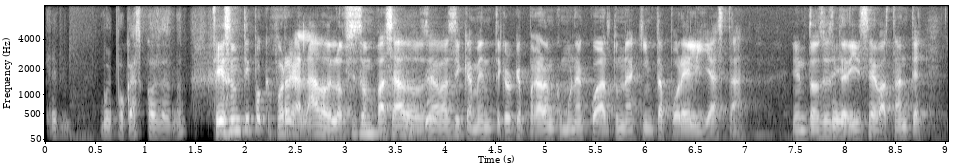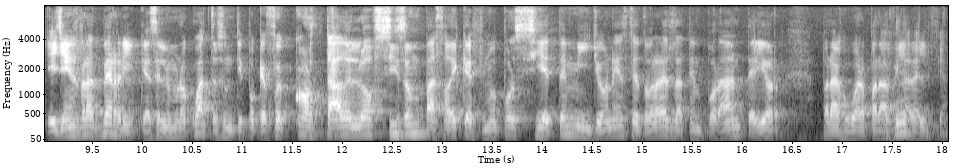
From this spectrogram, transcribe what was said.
en muy pocas cosas, ¿no? Sí, es un tipo que fue regalado el off-season pasado. O sea, básicamente creo que pagaron como una cuarta, una quinta por él y ya está. Entonces te dice bastante. Y James Bradbury, que es el número 4, es un tipo que fue cortado el off-season pasado y que firmó por 7 millones de dólares la temporada anterior para jugar para Filadelfia.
